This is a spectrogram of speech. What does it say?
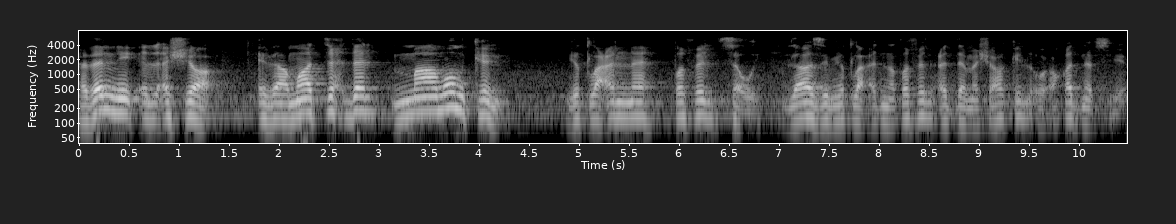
هذني الأشياء إذا ما تحدن ما ممكن يطلع عنا طفل سوي. لازم يطلع عندنا طفل عنده مشاكل وعقد نفسية.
